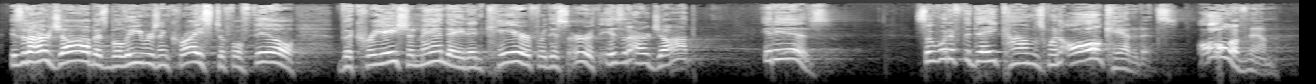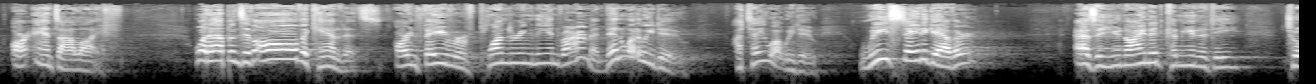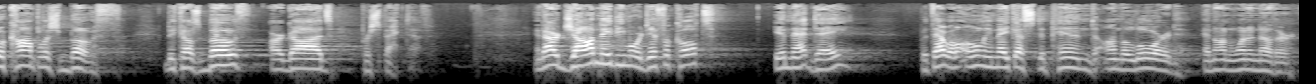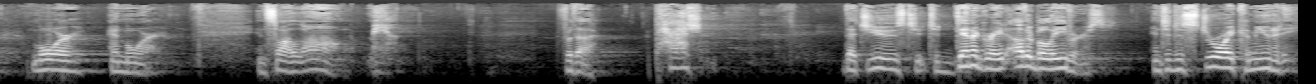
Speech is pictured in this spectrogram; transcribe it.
Is it our job as believers in Christ to fulfill the creation mandate and care for this earth. Is it our job? It is. So, what if the day comes when all candidates, all of them, are anti life? What happens if all the candidates are in favor of plundering the environment? Then what do we do? I'll tell you what we do. We stay together as a united community to accomplish both, because both are God's perspective. And our job may be more difficult in that day, but that will only make us depend on the Lord and on one another more and more. And so I long, man, for the passion that's used to, to denigrate other believers and to destroy community.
